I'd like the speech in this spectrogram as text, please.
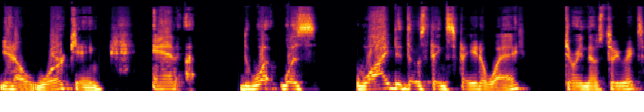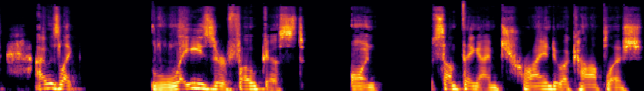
you know, working. And uh, what was why did those things fade away during those three weeks? I was like laser focused on something I'm trying to accomplish.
